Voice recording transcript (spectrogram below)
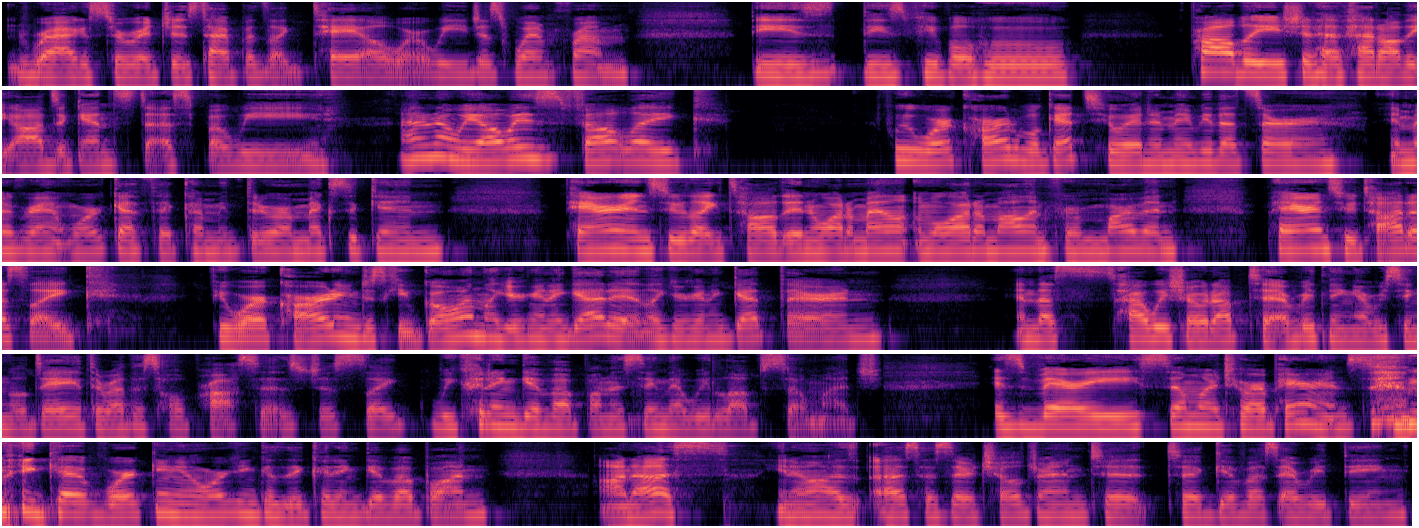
rags to riches type of like tale where we just went from these these people who probably should have had all the odds against us, but we I don't know, we always felt like if we work hard, we'll get to it. And maybe that's our immigrant work ethic coming through our Mexican parents who like taught in Guatemala, Guatemalan from Marvin, parents who taught us like if you work hard and just keep going, like you're gonna get it, like you're gonna get there. And and that's how we showed up to everything every single day throughout this whole process. Just like we couldn't give up on this thing that we loved so much. It's very similar to our parents. they kept working and working because they couldn't give up on on us, you know, as us as their children to to give us everything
